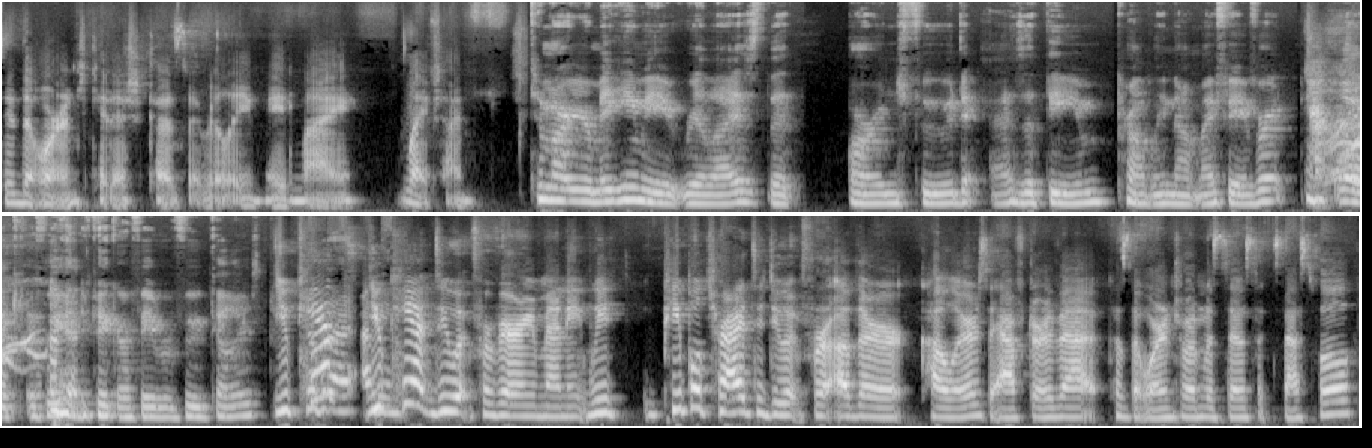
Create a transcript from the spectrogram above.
did the orange kiddish because it really made my lifetime. Tamar, you're making me realize that orange food as a theme probably not my favorite. Like if we had to pick our favorite food colors. You can't I, I you mean, can't do it for very many. We people tried to do it for other colors after that because the orange one was so successful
